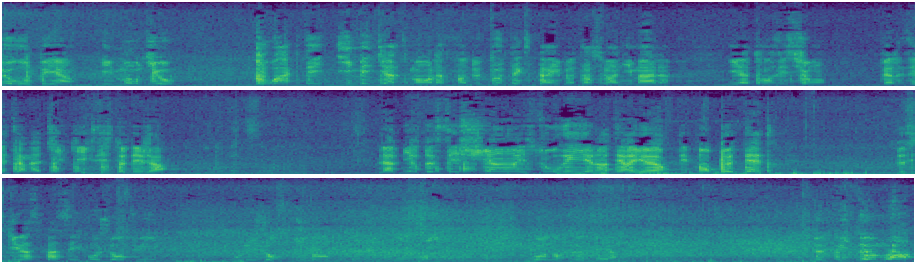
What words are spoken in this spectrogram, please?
européens et mondiaux pour acter immédiatement la fin de toute expérimentation animale et la transition vers les alternatives qui existent déjà. L'avenir de ces chiens et souris à l'intérieur dépend peut-être de ce qui va se passer aujourd'hui ou les jours suivants, ici ou en Angleterre. Depuis deux mois,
